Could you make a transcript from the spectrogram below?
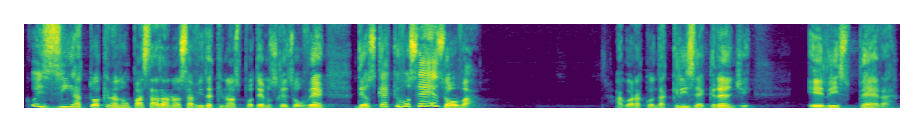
Coisinha à toa que nós vamos passar da nossa vida que nós podemos resolver, Deus quer que você resolva. Agora, quando a crise é grande, Ele espera,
